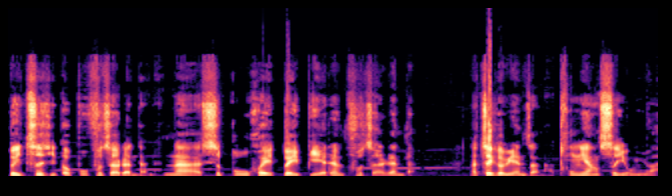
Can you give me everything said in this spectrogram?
对自己都不负责任的人，那是不会对别人负责任的。那这个原则呢，同样适用于啊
